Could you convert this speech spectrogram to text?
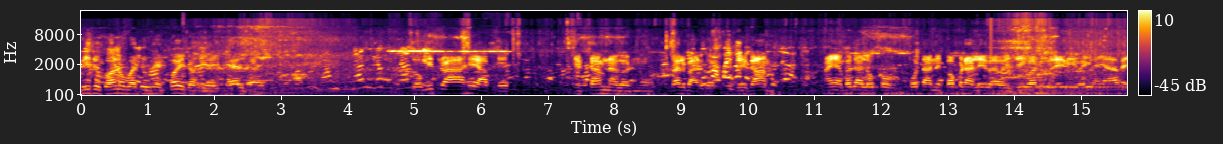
બીજું ઘણું બધું છે કોઈ જગ્યાએ ખ્યાલ થાય તો મિત્રો આ છે આપણે. એક જામનગરનું, દરબારગઢ જે ગામ. અહીંયા બધા લોકો પોતાને કપડાં લેવા હોય જે વસ્તુ લેવી હોય, અહીંયા આવે.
